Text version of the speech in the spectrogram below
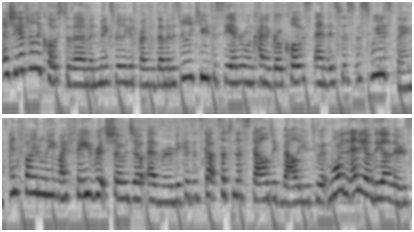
And she gets really close to them and makes really good friends with them and it's really cute to see everyone kind of grow close and it's just the sweetest thing. And finally, my favorite shoujo ever because it's got such nostalgic value to it more than any of the others.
